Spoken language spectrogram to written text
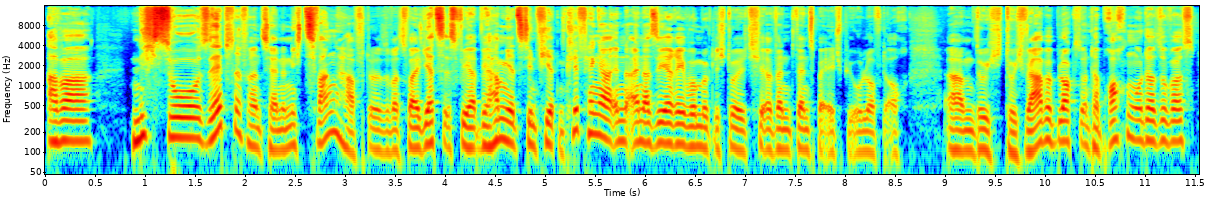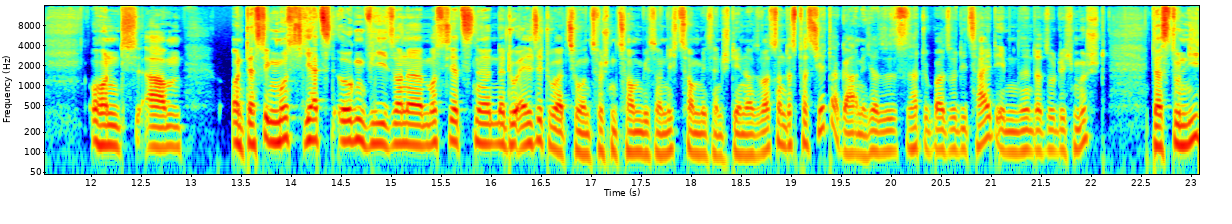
aber nicht so selbstreferenziell und nicht zwanghaft oder sowas, weil jetzt ist, wir, wir haben jetzt den vierten Cliffhanger in einer Serie, womöglich durch, äh, wenn es bei HBO läuft, auch ähm, durch, durch Werbeblocks unterbrochen oder sowas. Und ähm, und deswegen muss jetzt irgendwie so eine, muss jetzt eine, eine Duellsituation zwischen Zombies und Nicht-Zombies entstehen oder sowas. Und das passiert da gar nicht. Also es hat über so die Zeitebenen sind da so durchmischt, dass du nie,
